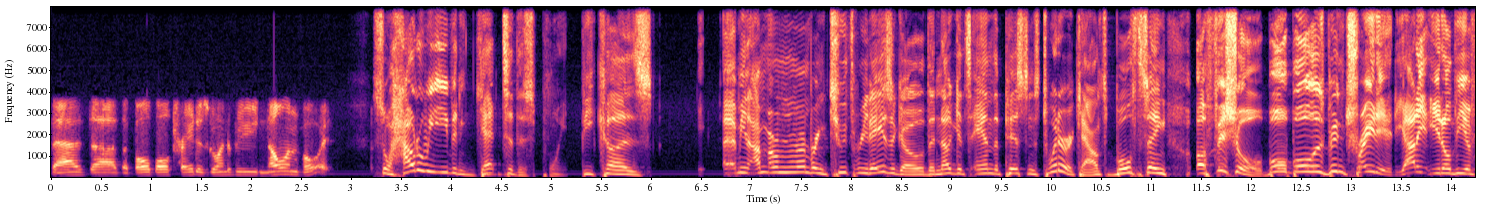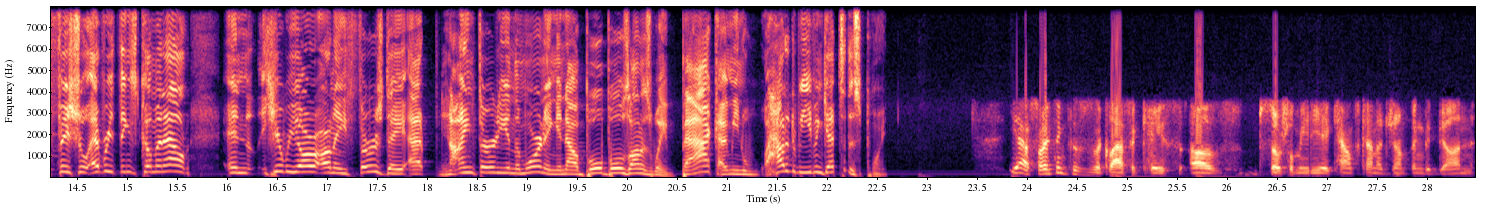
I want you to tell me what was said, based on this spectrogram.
that uh, the Bol Bol trade is going to be null and void. So how do we even get to this point? Because I mean, I'm remembering two, three days ago, the Nuggets and the Pistons Twitter accounts both saying official, Bol Bol has been traded. Yada, you know, the official, everything's coming out. And here we are on a Thursday at 9:30 in the morning, and now Bol Bol's on his way back. I mean, how did we even get to this point? Yeah, so I think this is a classic case of social media accounts kind of jumping the gun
